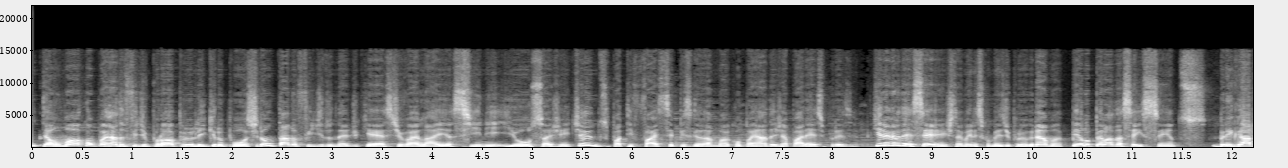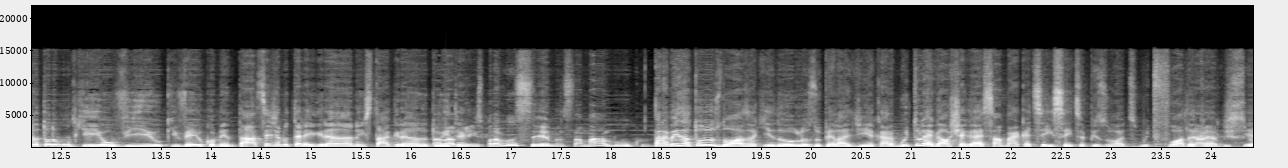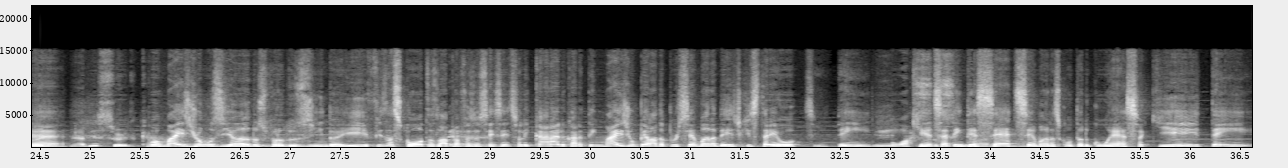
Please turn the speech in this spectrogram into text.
Então, mal acompanhado feed próprio, link no post, não tá no feed do Nerdcast, vai lá e assine e ouça a gente. No Spotify, se você pesquisar mal acompanhado, já aparece, por exemplo. Queria agradecer, gente, também nesse começo de programa, pelo Pelada 600. Obrigado a todo mundo que ouviu, que veio comentar, seja no Telegram, no Instagram, no Twitter. Parabéns pra você, mano. Você tá maluco. Parabéns a todos nós aqui, Douglas, do Peladinha, cara. Muito legal chegar a essa marca de 600 episódios. Muito foda, Não, é cara. absurdo. É, É absurdo, cara. Pô, mais de 11 anos produzindo aí. Fiz as contas lá pra fazer os 600. Falei, caralho, cara, tem mais de um pelada por semana desde que estreou. Assim, tem Nossa 577 senhora, semanas contando com essa aqui. e Tem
